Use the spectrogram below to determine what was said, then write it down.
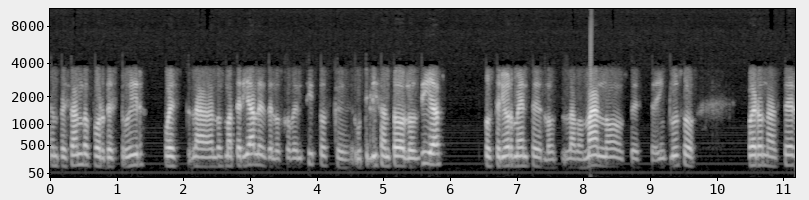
empezando por destruir pues la, los materiales de los jovencitos que utilizan todos los días, posteriormente los lavamanos, este, incluso fueron a hacer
